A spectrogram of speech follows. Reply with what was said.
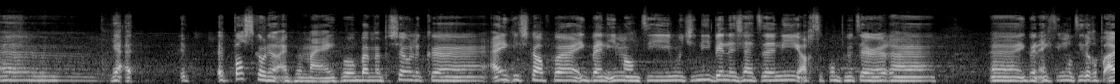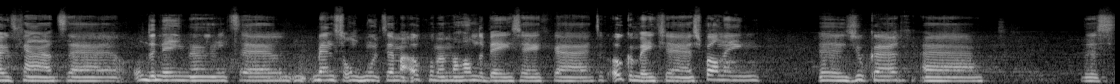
Uh, ja, het, het, past gewoon heel erg bij mij. Gewoon bij mijn persoonlijke eigenschappen. Ik ben iemand die moet je niet binnenzetten, niet achter computer. Uh, uh, ik ben echt iemand die erop uitgaat, uh, ondernemend, uh, mensen ontmoeten, maar ook gewoon met mijn handen bezig. natuurlijk ook een beetje spanning, zoeker. dus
